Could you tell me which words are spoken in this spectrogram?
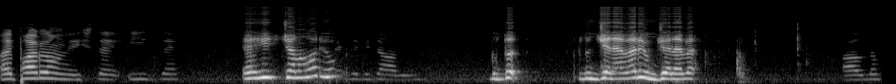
Ay pardon işte izle. E hiç canavar yok. Bekle bir daha alayım. Burada burada canavar yok canavar. Aldım.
